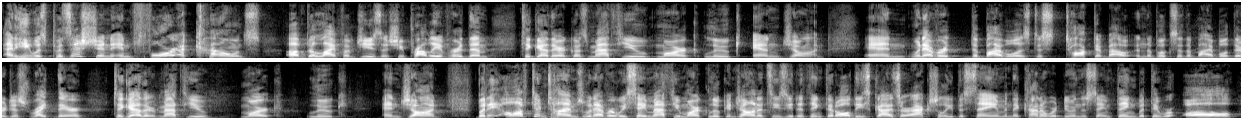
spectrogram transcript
and he was positioned in four accounts of the life of Jesus. You probably have heard them together. It goes Matthew, Mark, Luke, and John. And whenever the Bible is just talked about in the books of the Bible, they're just right there together Matthew, Mark, Luke, and John. But it, oftentimes, whenever we say Matthew, Mark, Luke, and John, it's easy to think that all these guys are actually the same and they kind of were doing the same thing, but they were all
